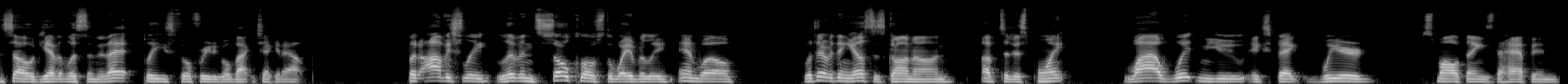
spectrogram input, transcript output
So, if you haven't listened to that, please feel free to go back and check it out. But obviously, living so close to Waverly, and well, with everything else that's gone on up to this point, why wouldn't you expect weird small things to happen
